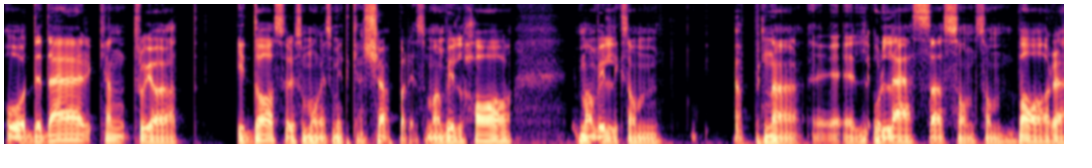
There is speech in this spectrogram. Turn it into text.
och det där kan, tror jag att idag så är det så många som inte kan köpa det. Så man vill ha, man vill liksom öppna eh, och läsa sånt som bara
